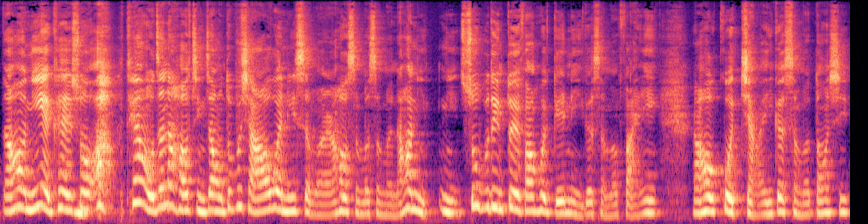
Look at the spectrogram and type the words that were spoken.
然后你也可以说啊、哦，天啊，我真的好紧张，我都不想要问你什么，然后什么什么，然后你你说不定对方会给你一个什么反应，然后或讲一个什么东西，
